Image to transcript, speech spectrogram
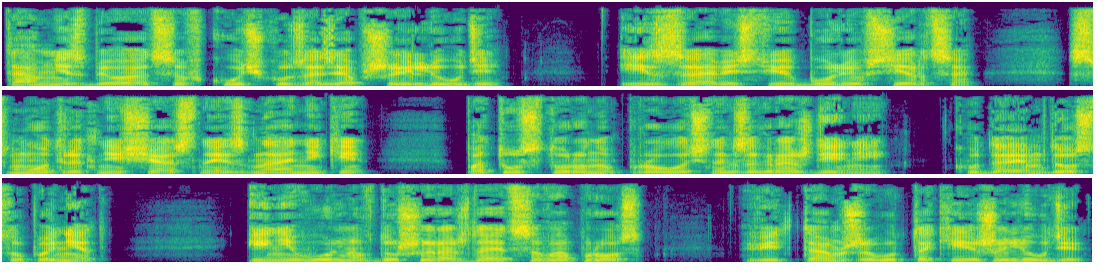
там не сбиваются в кучку зазябшие люди, и с завистью и болью в сердце смотрят несчастные изгнанники по ту сторону проволочных заграждений, куда им доступа нет. И невольно в душе рождается вопрос, ведь там живут такие же люди,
